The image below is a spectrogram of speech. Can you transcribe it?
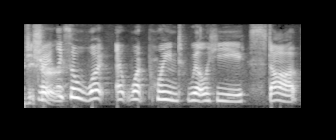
Sure. Right? Like, so what? At what point will he stop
